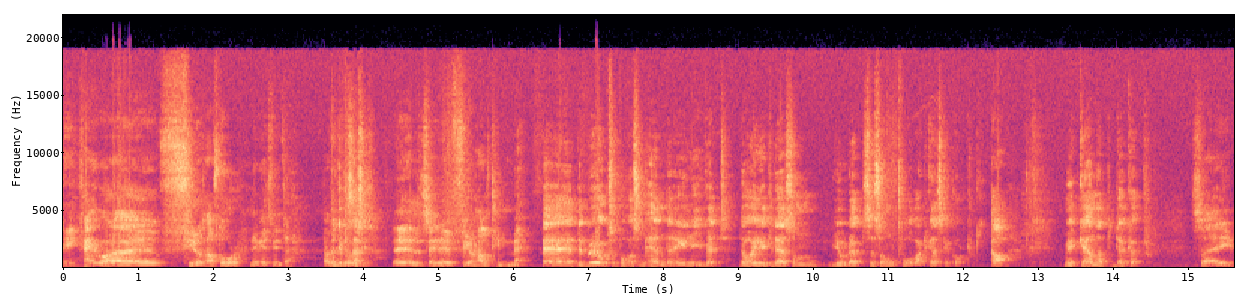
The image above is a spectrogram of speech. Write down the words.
Det kan ju vara eh, fyra och ett halvt år. Det vet vi inte. Jag har inte Det får vi bestämt. Det- Eller så är det fyra och en halv timme. Eh, det beror också på vad som händer i livet. Det var ju lite det som gjorde att säsong 2 vart ganska kort. Ja, Mycket annat dök upp. så är det ju.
